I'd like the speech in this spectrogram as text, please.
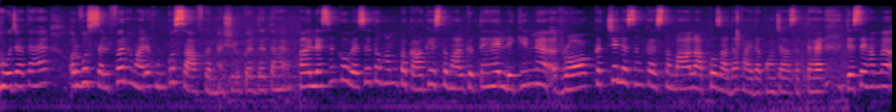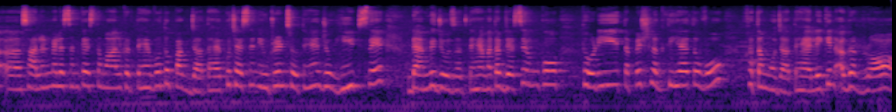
हो जाता है और वो सल्फ़र हमारे खून को साफ़ करना शुरू कर देता है। लहसुन को वैसे तो हम पका के इस्तेमाल करते हैं, लेकिन रॉ, कच्चे लहसुन का इस्तेमाल आपको ज़्यादा फ़ायदा पहुँचा सकता है। जैसे हम सालन में लहसुन का इस्तेमाल करते हैं, वो तो पक जाता है। कुछ ऐसे न्यूट्रिएंट्स होते हैं जो हीट से डैमेज हो सकते हैं। मतलब जैसे उनको थोड़ी तपिश लगती है तो वो ख़त्म हो जाते हैं। लेकिन अगर रॉ,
